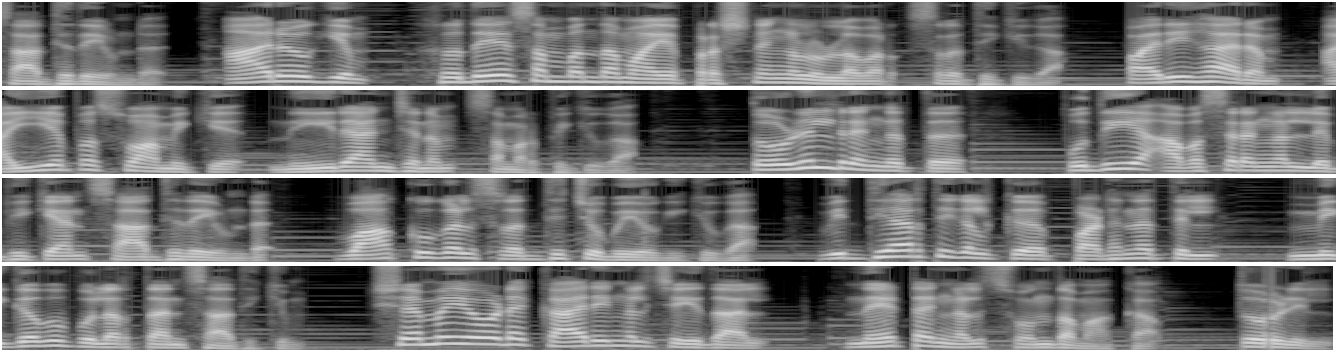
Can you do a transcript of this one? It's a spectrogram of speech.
സാധ്യതയുണ്ട്. ആരോഗ്യം ഹൃദയസംബന്ധമായ പ്രശ്നങ്ങളുള്ളവർ ശ്രദ്ധിക്കുക. പരിഹാരം അയ്യപ്പസ്വാമിക്ക് നീരാഞ്ജനം സമർപ്പിക്കുക. തൊഴിൽ രംഗത്ത് പുതിയ അവസരങ്ങൾ ലഭിക്കാൻ സാധ്യതയുണ്ട്. വാക്കുകൾ ശ്രദ്ധിച്ചുപയോഗിക്കുക. വിദ്യാർത്ഥികൾക്ക് പഠനത്തിൽ മികവ് പുലർത്താൻ സാധിക്കും. ക്ഷമയോടെ കാര്യങ്ങൾ ചെയ്താൽ നേട്ടങ്ങൾ സ്വന്തമാക്കാം. തൊഴിൽ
